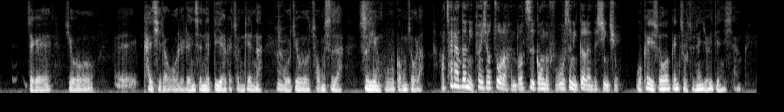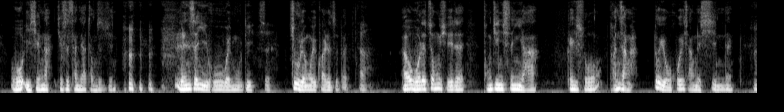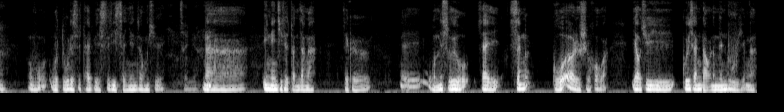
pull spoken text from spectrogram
这个就。呃，开启了我的人生的第二个春天呐，我就从事啊志愿服务工作了。好，蔡大哥，你退休做了很多志工的服务，是你个人的兴趣？我可以说跟主持人有一点像。我以前呢，就是参加童子军，人生以服务为目的，是助人为快乐之本啊。而我的中学的童军生涯，可以说团长啊对我非常的信任，嗯。我我读的是台北市立成渊中学，成渊。那一年级的团长啊，这个呃，我们所有在升国二的时候啊，要去龟山岛那边露营啊，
